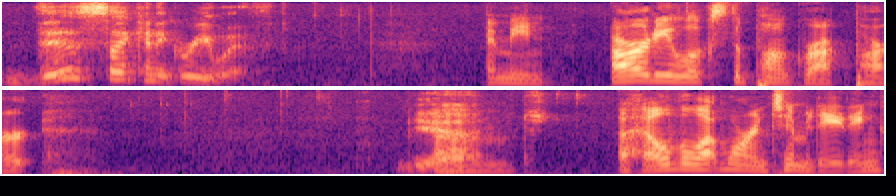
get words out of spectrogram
This I can agree with. I mean, already looks the punk rock part. Yeah. Um, a hell of a lot more intimidating.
